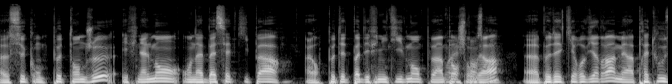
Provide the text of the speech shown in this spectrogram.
euh, ceux qui ont peu de temps de jeu, et finalement on a Bassett qui part, alors peut-être pas définitivement, peu importe, on verra. Euh, peut-être qu'il reviendra, mais après tout,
